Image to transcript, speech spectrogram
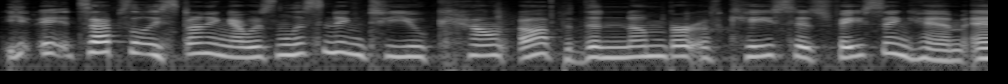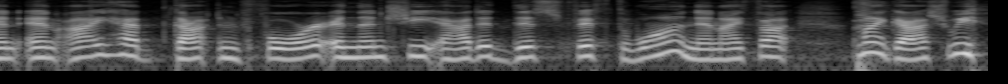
It's absolutely stunning. I was listening to you count up the number of cases facing him, and, and I had gotten four, and then she added this fifth one, and I thought, my gosh, we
